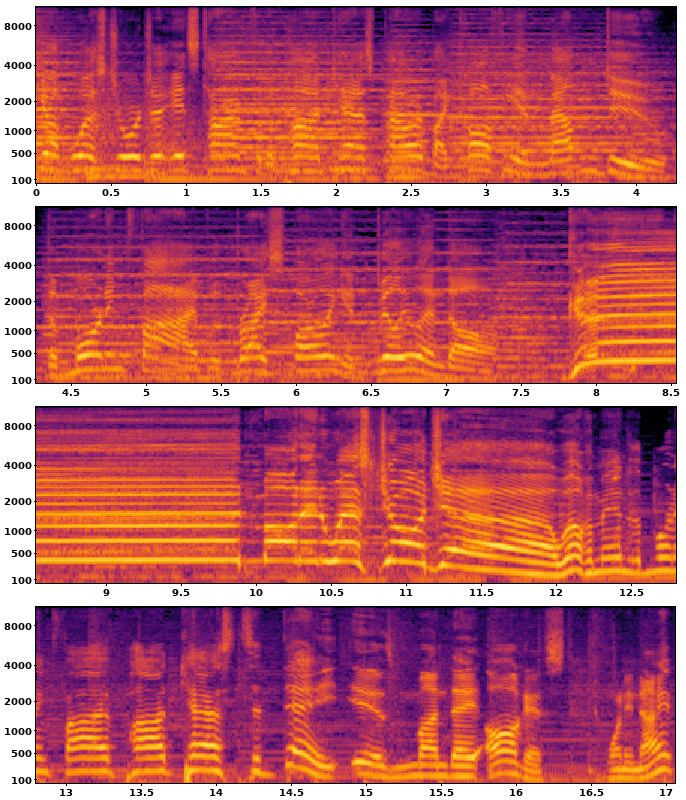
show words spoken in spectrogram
Wake up, West Georgia. It's time for the podcast powered by Coffee and Mountain Dew. The Morning Five with Bryce Sparling and Billy Lindahl. Good morning, West Georgia. Welcome into the Morning Five podcast. Today is Monday, August 29th,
